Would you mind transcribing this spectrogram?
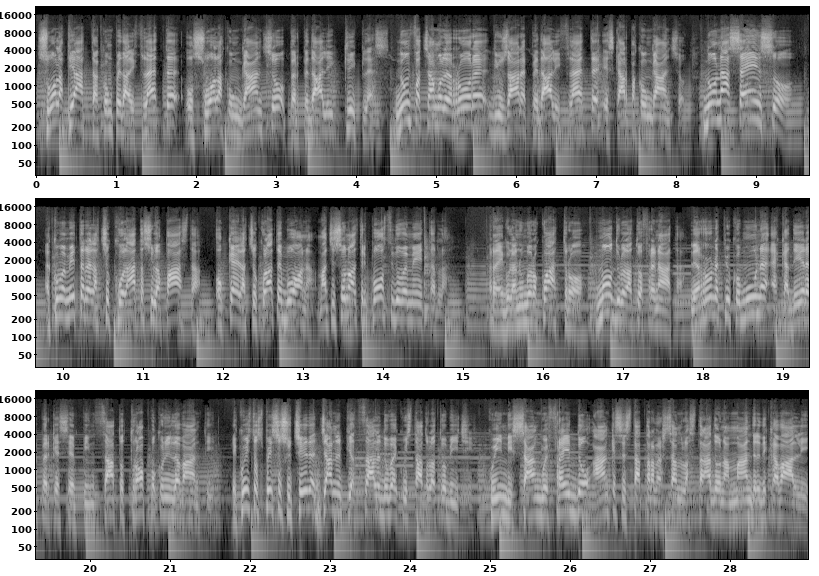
suola piatta con pedali flat o suola con gancio per pedali clipless. Non facciamo l'errore di usare pedali flat e scarpa con gancio. Non ha senso! È come mettere la cioccolata sulla pasta. Ok, la cioccolata è buona, ma ci sono altri posti dove metterla. Regola numero 4. Modula la tua frenata. L'errore più comune è cadere perché si è pinzato troppo con il davanti e questo spesso succede già nel piazzale dove hai acquistato la tua bici. Quindi sangue freddo anche se sta attraversando la strada una mandria di cavalli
